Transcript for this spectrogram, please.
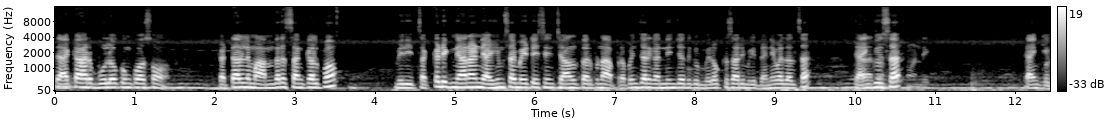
శాకాహార భూలోకం కోసం పెట్టాలని మా అందరి సంకల్పం. మీరు ఈ చక్కటి జ్ఞానాన్ని అహింస మెడిటేషన్ ఛానల్ తరపున ప్రపంచానికి అందించేందుకు మరొకసారి మీకు ధన్యవాదాలు sir. Thank you sir thank you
